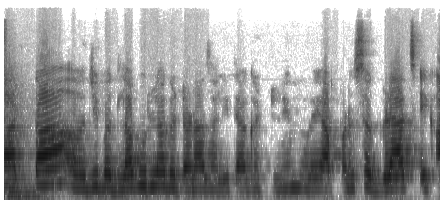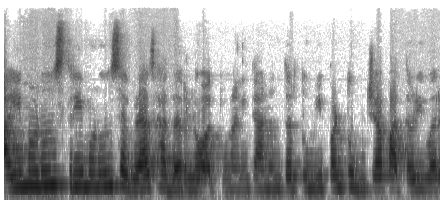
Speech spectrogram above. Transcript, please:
आता जी बदलापूरला घटना झाली त्या घटनेमुळे आपण सगळ्याच एक आई म्हणून स्त्री म्हणून सगळ्याच हादरलो आतून आणि त्यानंतर तुम्ही पण तुमच्या पातळीवर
